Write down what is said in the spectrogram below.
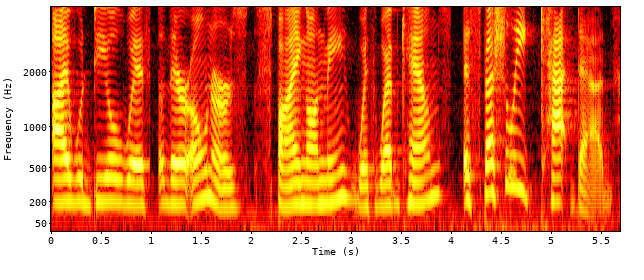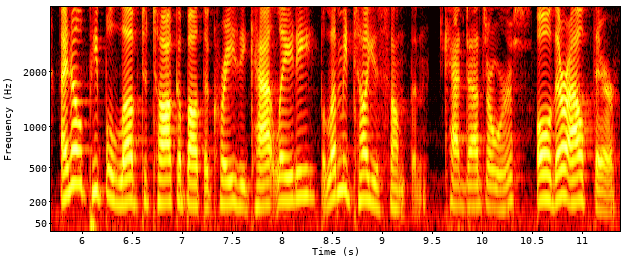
I would deal with their owners spying on me with webcams, especially cat dads. I know people love to talk about the crazy cat lady, but let me tell you something. cat dads are worse Oh, they're out there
